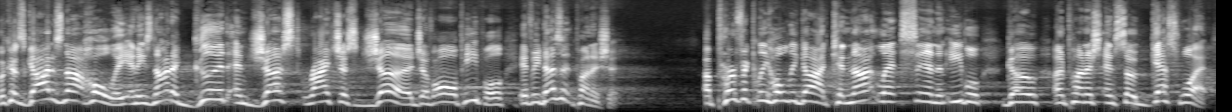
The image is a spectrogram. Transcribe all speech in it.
Because God is not holy and He's not a good and just, righteous judge of all people if He doesn't punish it. A perfectly holy God cannot let sin and evil go unpunished. And so, guess what?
